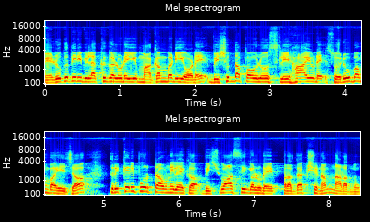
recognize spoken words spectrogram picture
മെഴുകുതിരി വിളക്കുകളുടെയും അകമ്പടിയോടെ വിശുദ്ധ പൗലോസ് സ്ലിഹായുടെ സ്വരൂപം വഹിച്ച് തൃക്കരിപ്പൂർ ടൗണിലേക്ക് വിശ്വാസികളുടെ പ്രദക്ഷിണം നടന്നു.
